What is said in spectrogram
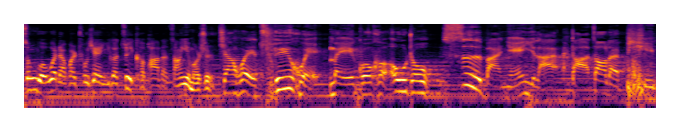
中国未来会出现一个最可怕的商业模式，将会摧毁美国和欧洲四百年以来打造的品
